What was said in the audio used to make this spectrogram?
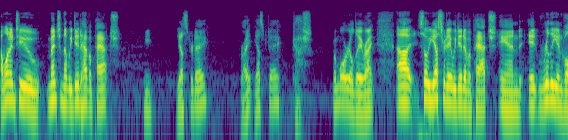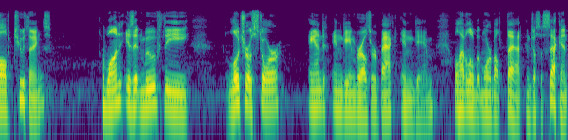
I wanted to mention that we did have a patch yesterday, right? Yesterday? Gosh, Memorial Day, right? Uh, so yesterday we did have a patch, and it really involved two things. One is it moved the Lotro store and in-game browser back in-game. We'll have a little bit more about that in just a second.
